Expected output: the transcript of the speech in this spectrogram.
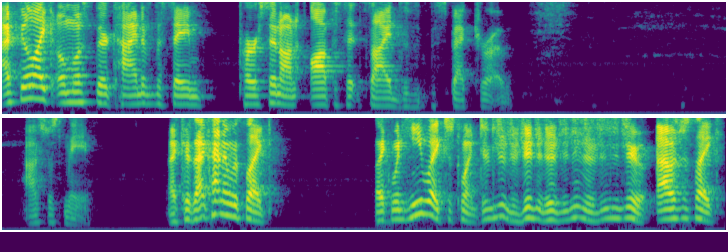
I feel like almost they're kind of the same person on opposite sides of the spectrum. That's just me. Because I kind of was like, like when he like just went, I was just like,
